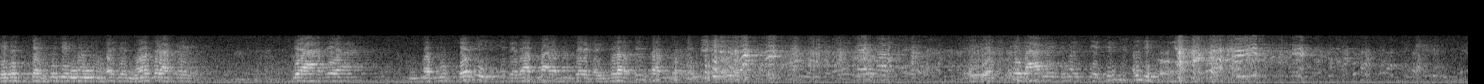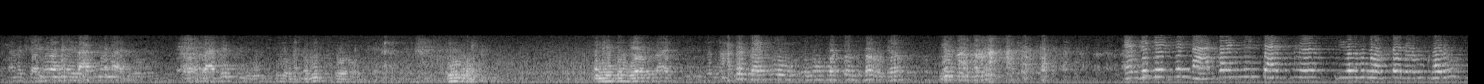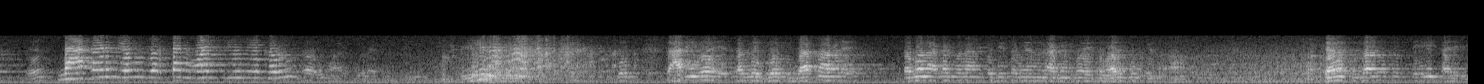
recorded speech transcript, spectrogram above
એ તો મનનું હોય તે રાખે. કે આજે મજબૂત છે એટલે રાત મારા પણ લોકો બહારની કિંમત કે છે અને તમે અમે લાગમાં ના જો લાગે એમ કે નાગરની વર્તન એવું ખરું? નાગર જેવું વર્તન હોય સ્ત્રીઓનું એ ખરું? સારી હોય તમને જો સુધારતા આવે તમે નાગણ બનાવે પછી તમે એને નાગણ કરો તમારું શું છે તેનો સુધારો તો તે થાય.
